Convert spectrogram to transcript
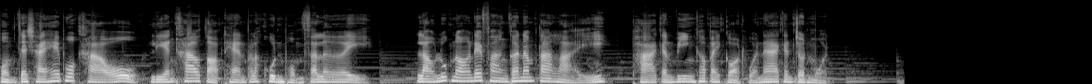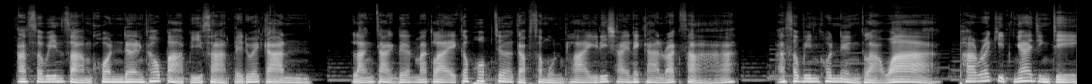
ผมจะใช้ให้พวกเขาเลี้ยงข้าวตอบแทนพระคุณผมซะเลย เหล่าลูกน้องได้ฟังก็น้ำตาไหล พากันวิ่งเข้าไปกอดหัวหน้ากันจนหมด อัศวินสามคนเดินเข้าป่าปีศาจไปด้วยกัน หลังจากเดินมาไกลก็พบเจอกับสมุนไพรที่ใช้ในการรักษา อัศวินคนหนึ่งกล่าวว่า ภารกิจง่ายจริง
